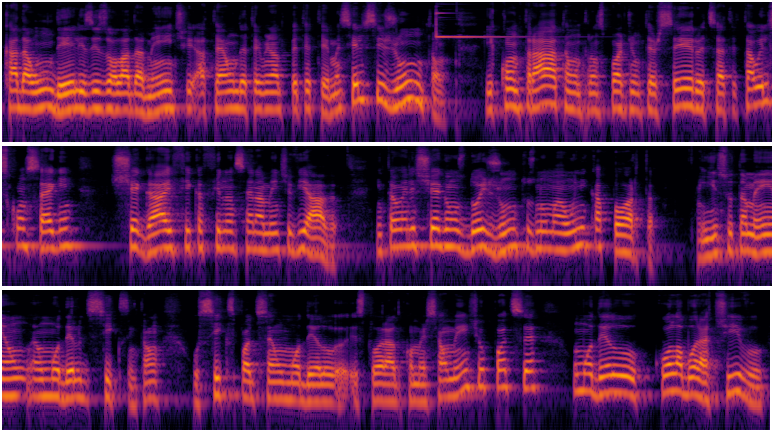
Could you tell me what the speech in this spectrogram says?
cada um deles isoladamente, até um determinado PTT. Mas se eles se juntam e contratam um transporte de um terceiro, etc e tal, eles conseguem chegar e fica financeiramente viável. Então eles chegam os dois juntos numa única porta. E isso também é um, é um modelo de SIX. Então, o SIX pode ser um modelo explorado comercialmente ou pode ser um modelo colaborativo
